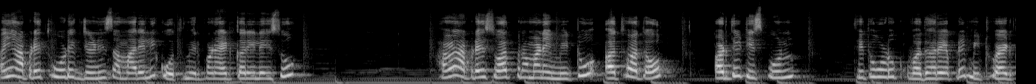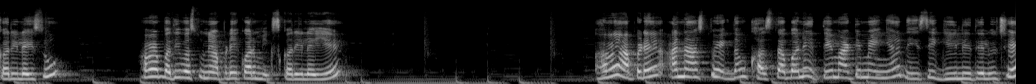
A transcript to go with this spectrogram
અહીંયા આપણે થોડીક ઝીણી સમારેલી કોથમીર પણ એડ કરી લઈશું. હવે આપણે સ્વાદ પ્રમાણે મીઠું અથવા તો અડધી ટીસ્પૂનથી થોડુંક વધારે આપણે મીઠું એડ કરી લઈશું. હવે બધી વસ્તુને આપણે એકવાર મિક્સ કરી લઈએ. હવે આપણે આ નાસ્તો એકદમ ખસ્તા બને તે માટે મેં અહીંયા દેશી ઘી લીધેલું છે.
